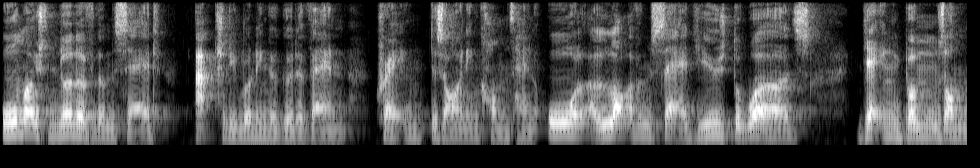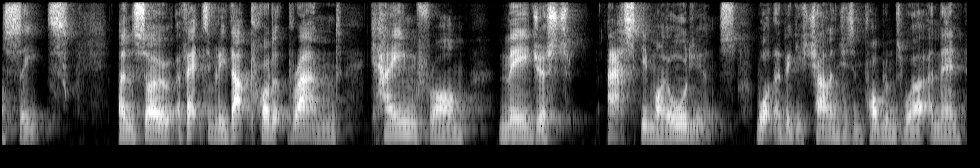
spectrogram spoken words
almost none of them said actually running a good event, creating, designing content. All a lot of them said used the words getting bums on seats. And so effectively that product brand came from me just asking my audience what their biggest challenges and problems were, and then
